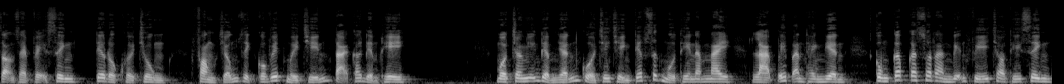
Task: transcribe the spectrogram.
dọn dẹp vệ sinh, tiêu độc khử trùng, phòng chống dịch COVID-19 tại các điểm thi. Một trong những điểm nhấn của chương trình tiếp sức mùa thi năm nay là bếp ăn thanh niên cung cấp các suất ăn miễn phí cho thí sinh,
